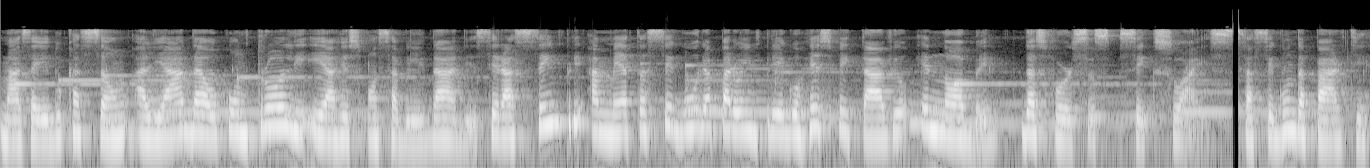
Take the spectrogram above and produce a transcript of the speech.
mas a educação, aliada ao controle e à responsabilidade, será sempre a meta segura para o emprego respeitável e nobre das forças sexuais. Essa segunda parte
